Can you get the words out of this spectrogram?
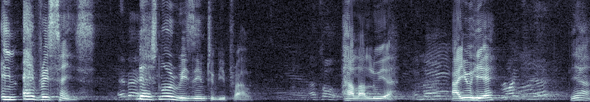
in every sense. Amen. There's no reason to be proud. Hallelujah. Amen. Are you here? Right here. Yeah.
